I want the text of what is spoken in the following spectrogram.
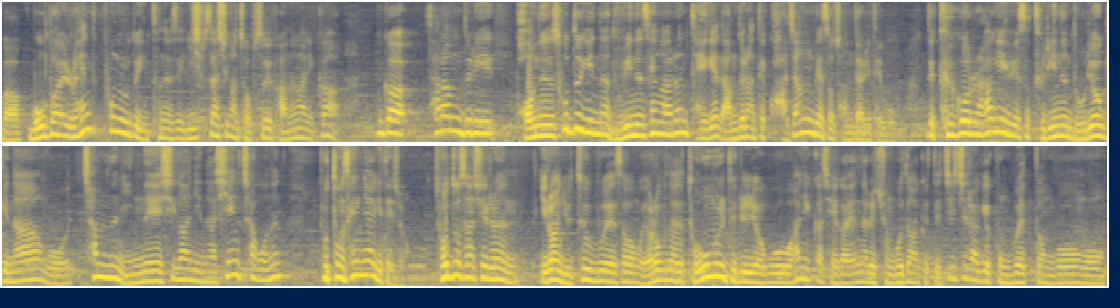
막 모바일로 핸드폰으로도 인터넷에 24시간 접속이 가능하니까 그러니까 사람들이 버는 소득이나 누리는 생활은 되게 남들한테 과장돼서 전달이 되고 근데 그거를 하기 위해서 들이는 노력이나 뭐 참는 인내의 시간이나 시행착오는 보통 생략이 되죠. 저도 사실은 이런 유튜브에서 뭐 여러분한테 도움을 드리려고 하니까 제가 옛날에 중고등학교 때 찌질하게 공부했던 거 뭐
